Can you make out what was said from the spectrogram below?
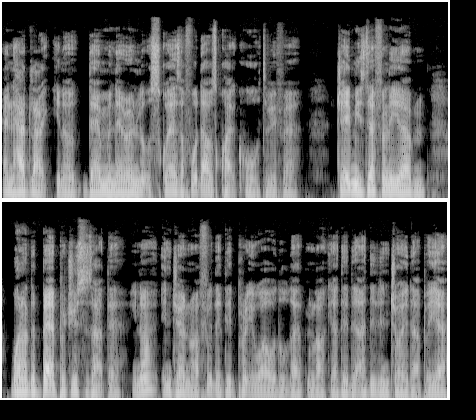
and had like, you know, them in their own little squares. I thought that was quite cool, to be fair. Jamie's definitely um one of the better producers out there, you know, in general. I think they did pretty well with all that malarkey. I did I did enjoy that. But yeah,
